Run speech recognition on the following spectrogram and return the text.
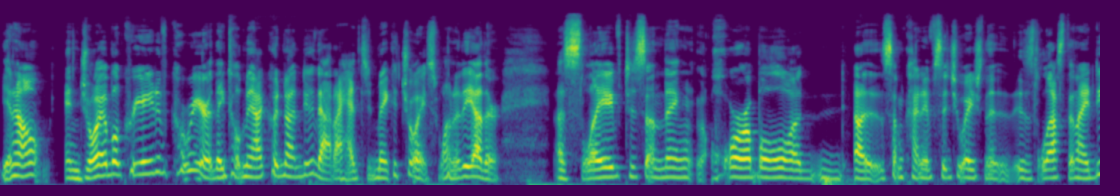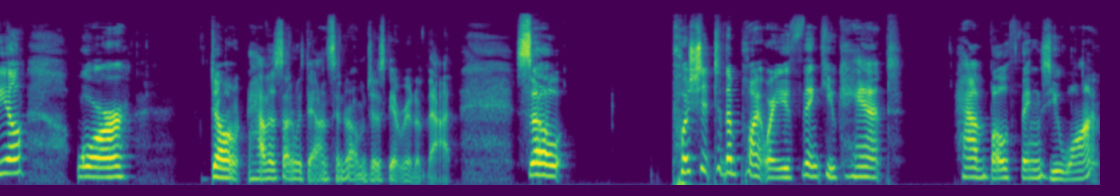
you know, enjoyable creative career. They told me I could not do that. I had to make a choice, one or the other a slave to something horrible, uh, uh, some kind of situation that is less than ideal, or don't have a son with Down syndrome, just get rid of that. So push it to the point where you think you can't have both things you want,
